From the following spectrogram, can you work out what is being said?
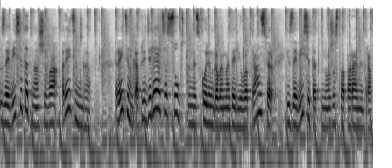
зависит от нашего рейтинга. Рейтинг определяется собственной скоринговой моделью WebTransfer и зависит от множества параметров.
